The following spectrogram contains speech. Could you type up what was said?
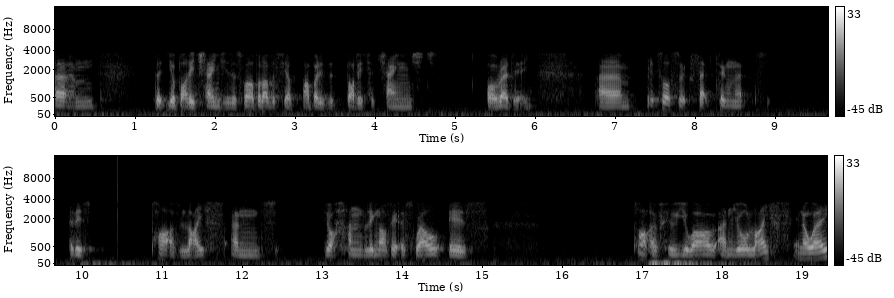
um, that your body changes as well. But obviously, our, our bodies, bodies have changed already. Um, but it's also accepting that it is part of life and your handling of it as well is part of who you are and your life in a way,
